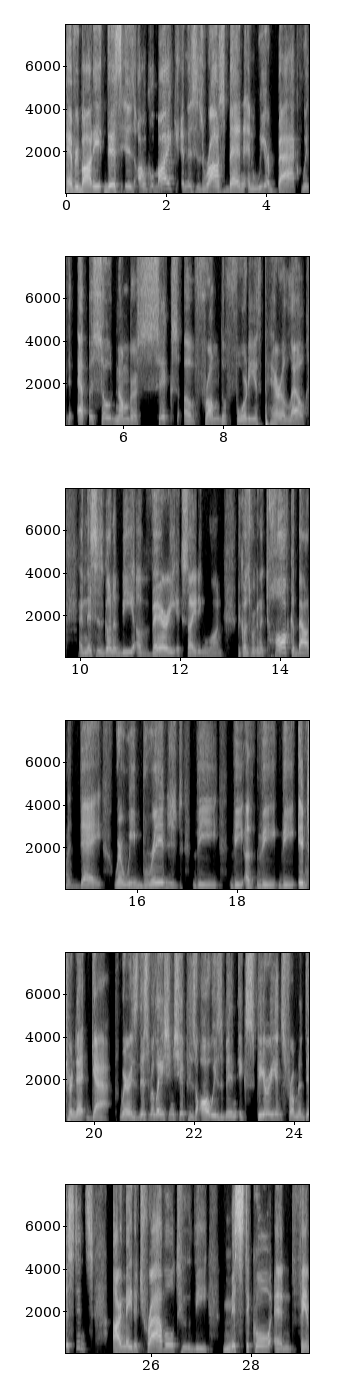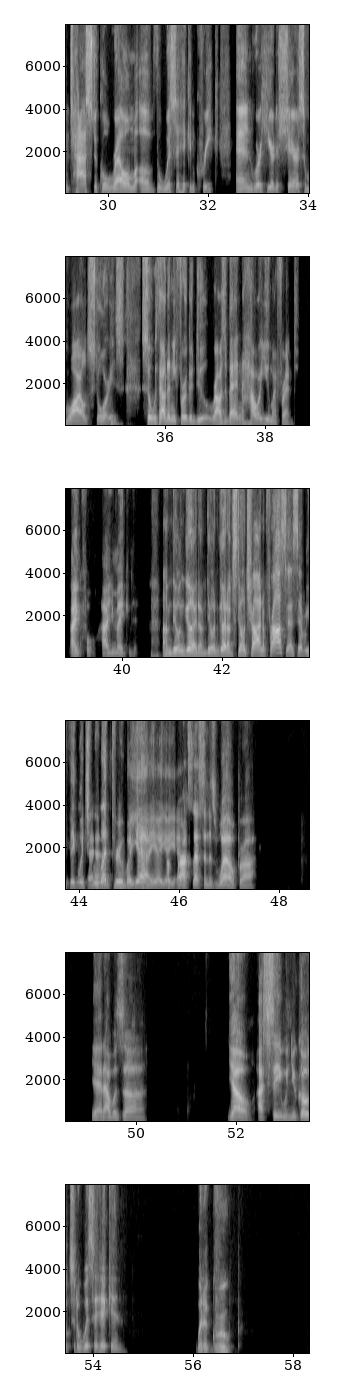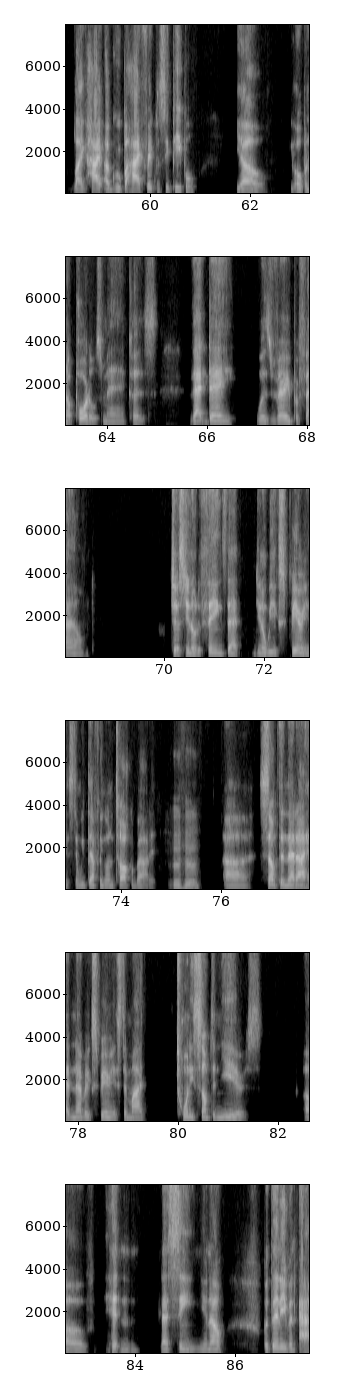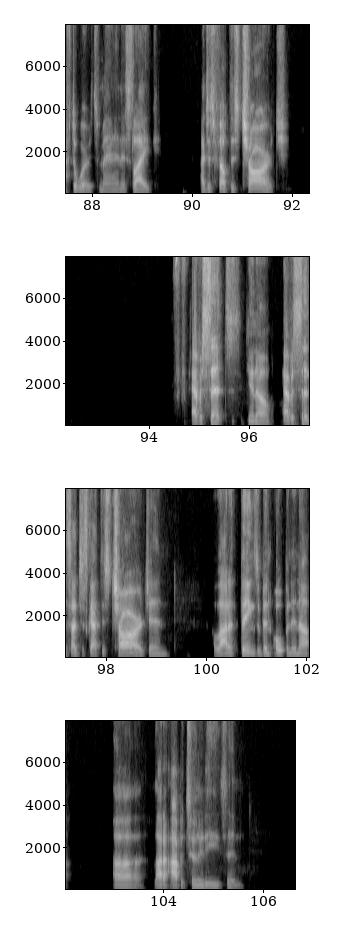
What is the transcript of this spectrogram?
Hey, everybody, this is Uncle Mike and this is Ross Ben, and we are back with episode number six of From the 40th Parallel. And this is going to be a very exciting one because we're going to talk about a day where we bridged the, the, uh, the, the internet gap. Whereas this relationship has always been experienced from a distance, I made a travel to the mystical and fantastical realm of the Wissahickon Creek, and we're here to share some wild stories. So without any further ado, Razaben, how are you, my friend? Thankful. How are you making it? I'm doing good. I'm doing good. I'm still trying to process everything which yeah. we went through, but yeah, yeah, yeah, I'm yeah. Processing as well, bro. Yeah, that was uh yo, I see when you go to the Wissahickon, with a group, like high a group of high frequency people, yo, you open up portals, man, because that day was very profound. Just, you know, the things that, you know, we experienced, and we definitely going to talk about it. Mm-hmm. Uh, something that I had never experienced in my 20 something years of hitting that scene, you know? But then even afterwards, man, it's like I just felt this charge ever since, you know, ever since I just got this charge and a lot of things have been opening up, uh, a lot of opportunities and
